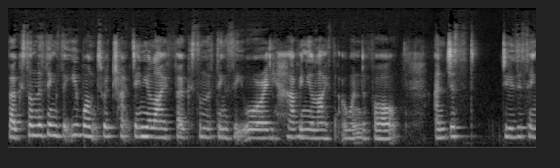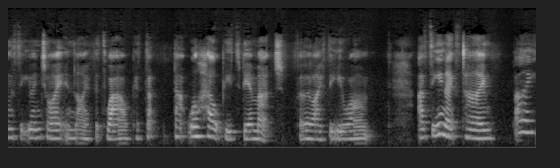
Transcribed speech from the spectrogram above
Focus on the things that you want to attract in your life. Focus on the things that you already have in your life that are wonderful. And just do the things that you enjoy in life as well, because that, that will help you to be a match for the life that you want. I'll see you next time. Bye.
